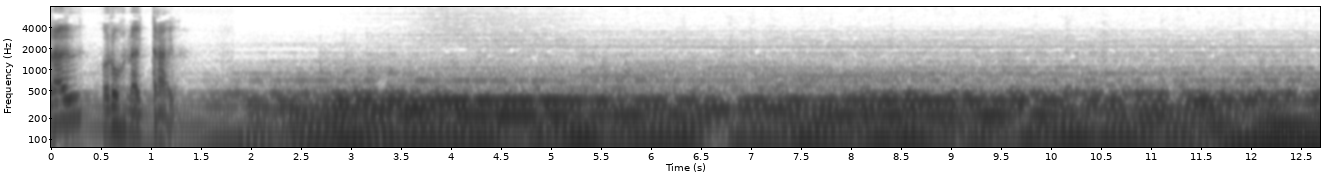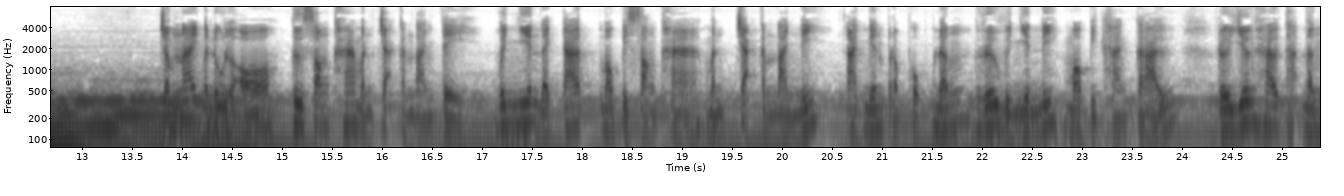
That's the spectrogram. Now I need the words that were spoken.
ត្រូវរស់នៅត្រូវ ចំណែកមនុស្សល្អគឺសង្ខារមិនចាក់កណ្ដាញ់ទេ វិញ្ញាណដែលកើតមកពីសង្ខារមិនចាក់កណ្ដាញ់នេះអាចមានប្រភពដឹងឬវិញ្ញាណនេះមកពីខាងក្រៅឬយើងហៅថាដឹង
